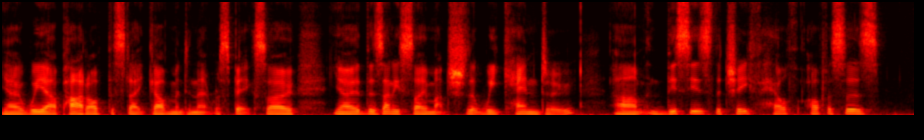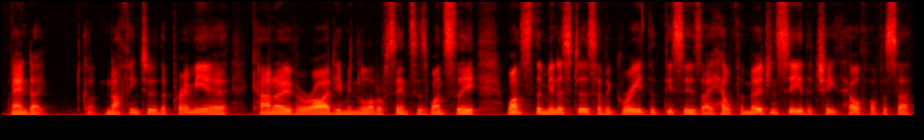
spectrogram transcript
You know, we are part of the state government in that respect. So, you know, there's only so much that we can do. Um, this is the chief health officer's mandate got nothing to do. The premier can't override him in a lot of senses. Once the once the ministers have agreed that this is a health emergency, the chief health officer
